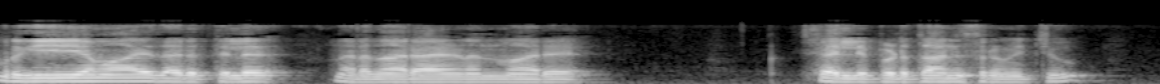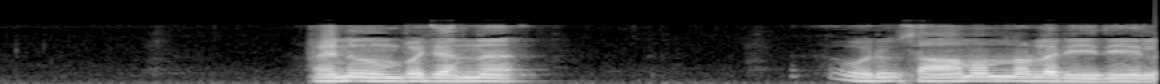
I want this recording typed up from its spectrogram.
മൃഗീയമായ തരത്തിൽ നരനാരായണന്മാരെ ശല്യപ്പെടുത്താൻ ശ്രമിച്ചു. അതിനു മുമ്പ് ചെന്ന് ഒരു സാമം എന്നുള്ള രീതിയിൽ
